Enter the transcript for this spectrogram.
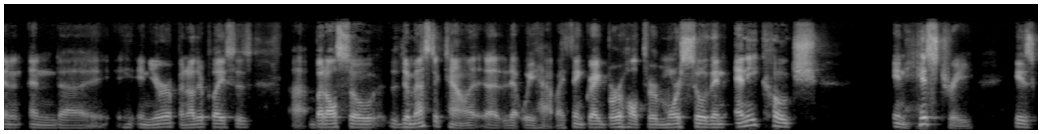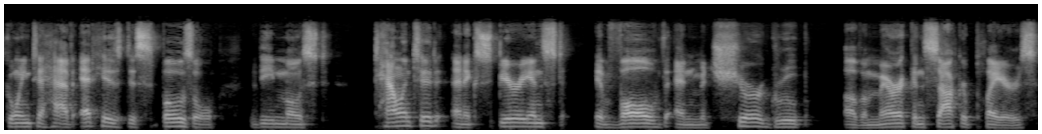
and, and uh, in Europe and other places, uh, but also the domestic talent uh, that we have. I think Greg Berhalter, more so than any coach in history, is going to have at his disposal the most talented and experienced, evolved, and mature group of American soccer players.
